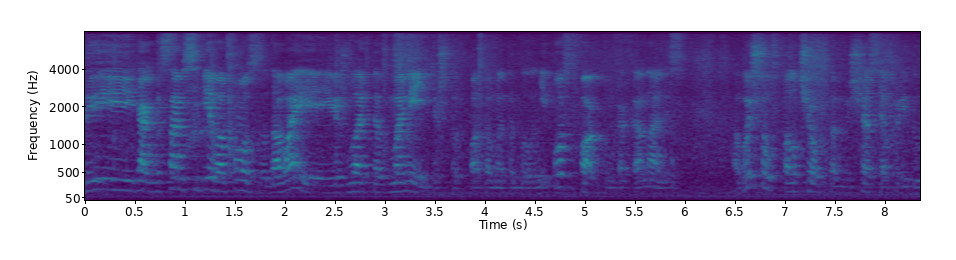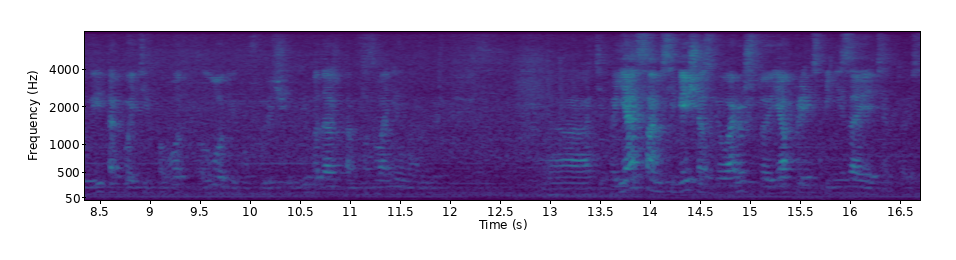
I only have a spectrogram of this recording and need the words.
Ты как бы сам себе вопрос задавай, и желательно в моменте, чтобы потом это было не постфактум, как анализ, а вышел в толчок, там, сейчас я приду, и такой, типа, вот логику включил, либо даже там позвонил нам, а, типа, я сам себе сейчас говорю, что я, в принципе, не заэтен. То есть,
